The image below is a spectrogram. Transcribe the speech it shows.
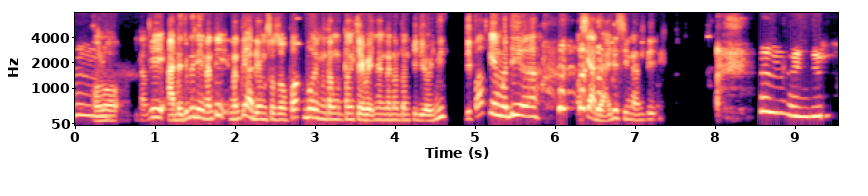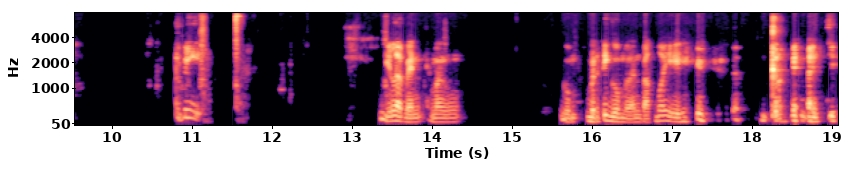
kalau tapi ada juga nih nanti nanti ada yang sosok fuckboy mentang-mentang ceweknya nggak nonton video ini dipakai sama dia pasti ada aja sih nanti anjir. Tapi gila men, emang gom- berarti gombalan fuckboy keren anjir.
